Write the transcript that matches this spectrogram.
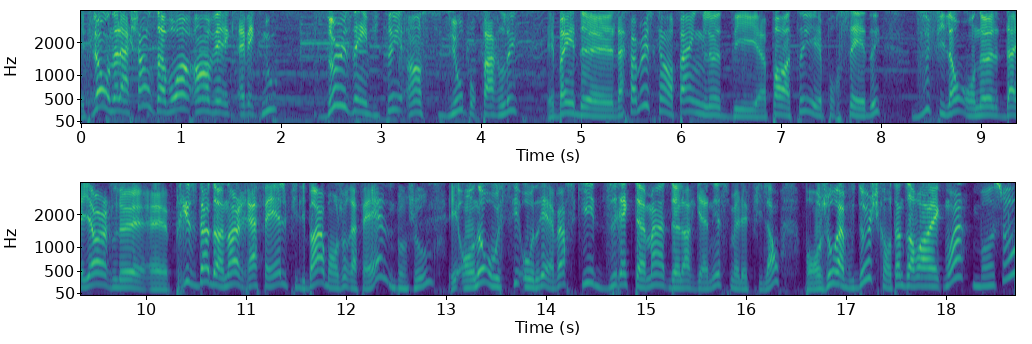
Et puis là, on a la chance d'avoir avec, avec nous deux invités en studio pour parler eh ben, de la fameuse campagne là, des euh, pâtés pour s'aider du filon. On a d'ailleurs le euh, président d'honneur Raphaël Philibert. Bonjour Raphaël. Bonjour. Et on a aussi Audrey Evers qui est directement de l'organisme Le Filon. Bonjour à vous deux, je suis content de vous avoir avec moi. Bonjour.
